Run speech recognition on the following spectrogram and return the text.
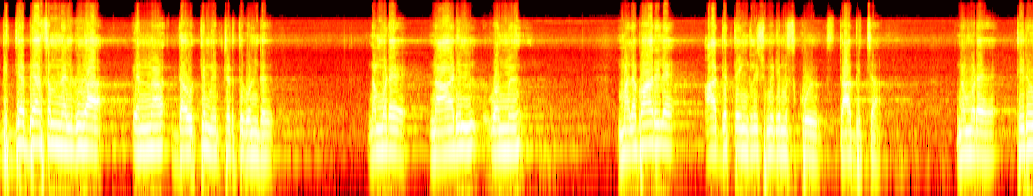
വിദ്യാഭ്യാസം നൽകുക എന്ന ദൗത്യം ഏറ്റെടുത്തുകൊണ്ട് നമ്മുടെ നാടിൽ വന്ന് മലബാറിലെ ആദ്യത്തെ ഇംഗ്ലീഷ് മീഡിയം സ്കൂൾ സ്ഥാപിച്ച നമ്മുടെ തിരു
